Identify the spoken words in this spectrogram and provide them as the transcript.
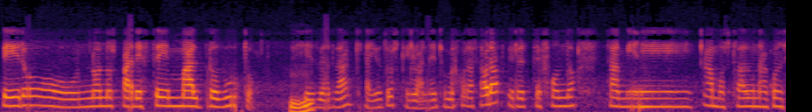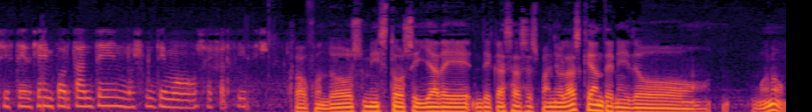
Pero no nos parece mal producto. Sí es verdad que hay otros que lo han hecho mejor hasta ahora, pero este fondo también eh, ha mostrado una consistencia importante en los últimos ejercicios. Claro, fondos mixtos y ya de casas españolas que han tenido bueno,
